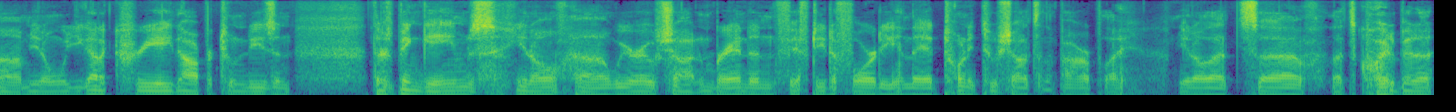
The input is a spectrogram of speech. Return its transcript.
um, you know, you got to create opportunities. And there's been games, you know, uh, we were outshot in Brandon 50 to 40, and they had 22 shots on the power play. You know, that's uh, that's quite a bit of,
